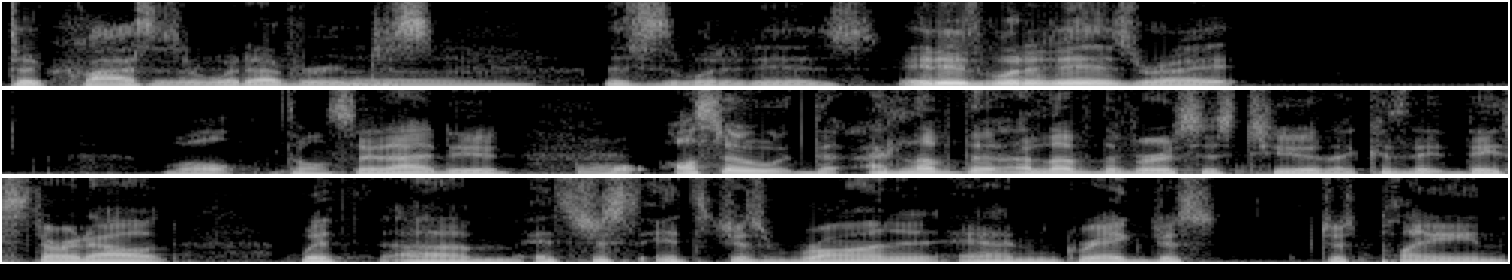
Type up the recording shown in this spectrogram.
took classes or whatever, and just Uh, this is what it is. It is what it is, right? well, don't say that, dude. Oh. Also, the, I love the I love the verses too, like because they, they start out with um, it's just it's just Ron and Greg just just playing,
